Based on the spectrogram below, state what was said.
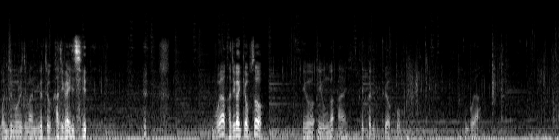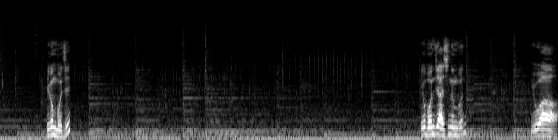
뭔지 모르지만 이것저것 가져가야지. 뭐야 가져갈 게 없어. 이거 이건가? 아 배터리도 필요 없고. 뭐야? 이건 뭐지? 이거 뭔지 아시는 분? 유아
